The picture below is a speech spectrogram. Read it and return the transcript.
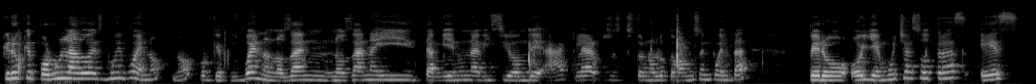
creo que por un lado es muy bueno, ¿no? Porque, pues bueno, nos dan, nos dan ahí también una visión de, ah, claro, pues es que esto no lo tomamos en cuenta, pero oye, muchas otras es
